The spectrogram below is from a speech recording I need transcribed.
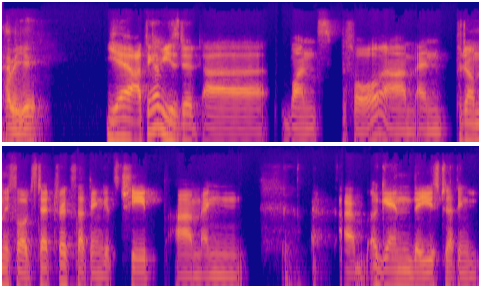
how about you? Yeah, I think I've used it uh, once before, um, and predominantly for obstetrics. I think it's cheap, um, and uh, again, they used to. I think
